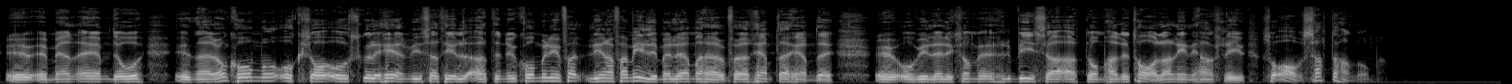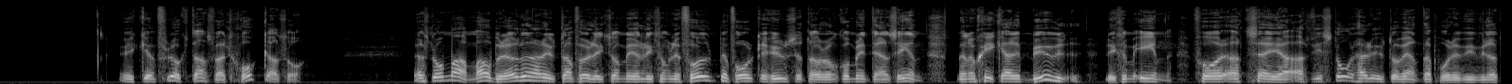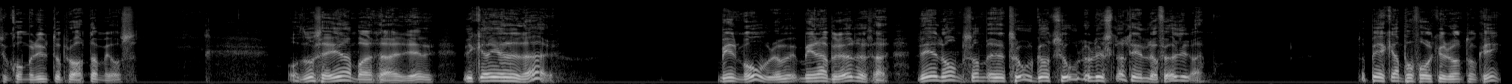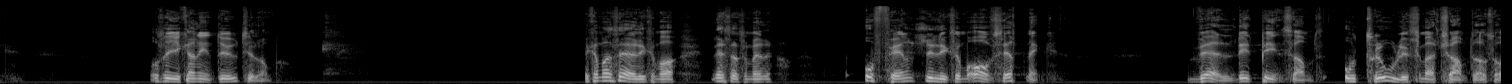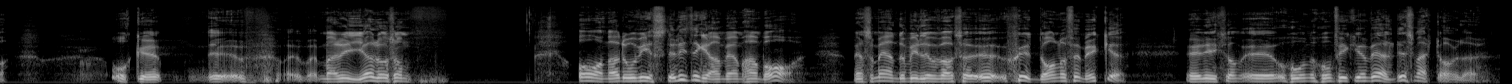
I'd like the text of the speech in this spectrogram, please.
Eh, eh, men eh, då, när de kom också och skulle hänvisa till att nu kommer dina familjemedlemmar här för att hämta hem dig och ville liksom visa att de hade talan in i hans liv, så avsatte han dem. Vilken fruktansvärd chock alltså. Där står mamma och bröderna utanför, liksom, är liksom det är fullt med folk i huset och de kommer inte ens in. Men de skickar ett bud liksom in för att säga att vi står här ute och väntar på dig, vi vill att du kommer ut och pratar med oss. Och då säger han bara så här, vilka är det där? Min mor och mina bröder, så här, det är de som eh, tror Guds ord och lyssnar till det och följer dem. Då pekar han på folket runt omkring. Och så gick han inte ut till dem. Det kan man säga liksom var nästan som en offentlig liksom avsättning. Väldigt pinsamt, otroligt smärtsamt alltså. Och eh, eh, Maria då som anade och visste lite grann vem han var men som ändå ville alltså, skydda honom för mycket. Eh, liksom, hon, hon fick ju en väldig smärta av det där.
